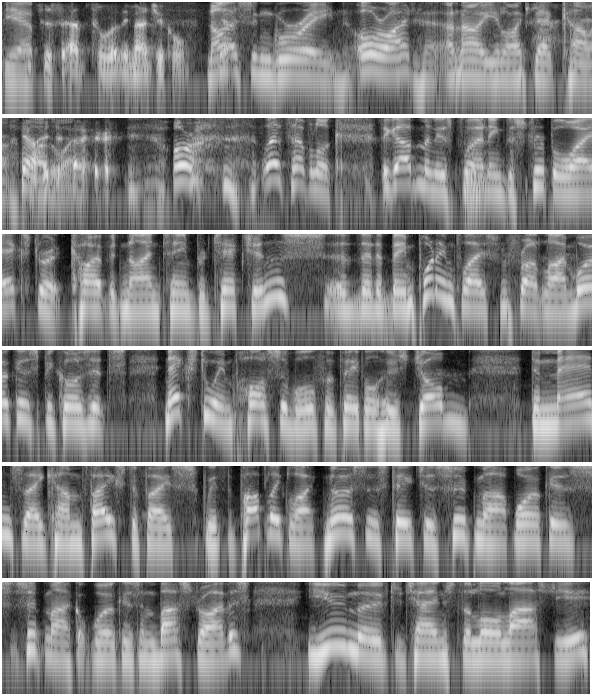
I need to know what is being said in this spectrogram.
Yeah. It's just absolutely magical. Nice and green. All right. I know you like that colour, Yeah, by I the way. All right. Let's have a look. The government is planning to strip away extra COVID 19 protections that have been put in place for frontline workers because it's next to impossible for people whose job demands they come face to face with the public, like nurses, teachers, supermarket workers, supermarket workers, and bus drivers. You moved to change the law last year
